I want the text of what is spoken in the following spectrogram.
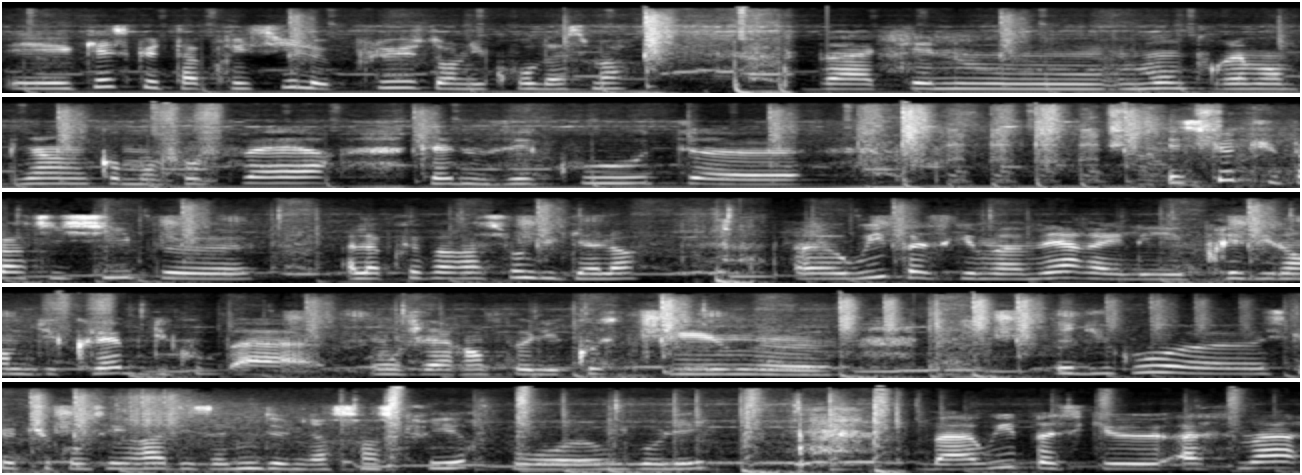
Et qu'est-ce que tu apprécies le plus dans les cours d'Asma Bah, qu'elle nous montre vraiment bien comment faut faire, qu'elle nous écoute. Euh, est-ce que tu participes euh, à la préparation du gala? Euh, Oui, parce que ma mère, elle est présidente du club. Du coup, bah, on gère un peu les costumes. Euh. Et du coup, est-ce que tu conseilleras à des amis de venir s'inscrire pour rigoler? Bah oui, parce que Asma,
